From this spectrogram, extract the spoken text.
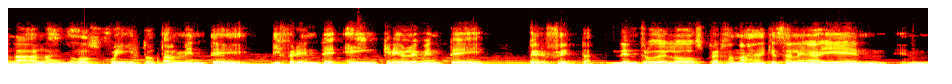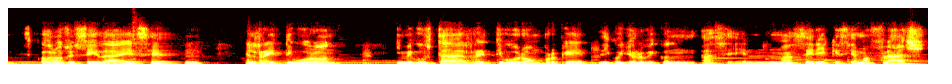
la, la 2 fue totalmente diferente e increíblemente perfecta. Dentro de los personajes que salen ahí en, Escuadrón Suicida es el, Rey Tiburón. Y me gusta el Rey Tiburón porque, digo, yo lo vi con, en una serie que se llama Flash.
